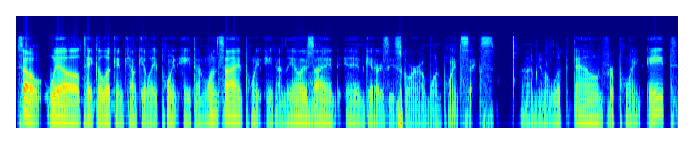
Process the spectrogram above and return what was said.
So we'll take a look and calculate 0.8 on one side, 0.8 on the other side, and get our z-score of 1.6. I'm going to look down for 0.8.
